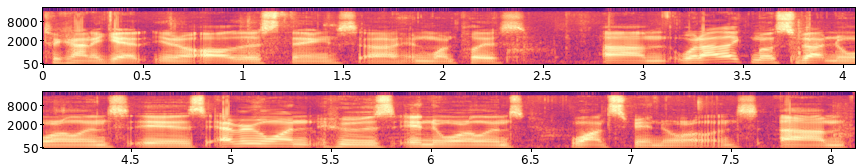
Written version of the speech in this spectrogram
to kind of get, you know, all those things uh, in one place. Um, what I like most about New Orleans is everyone who's in New Orleans wants to be in New Orleans. Um,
